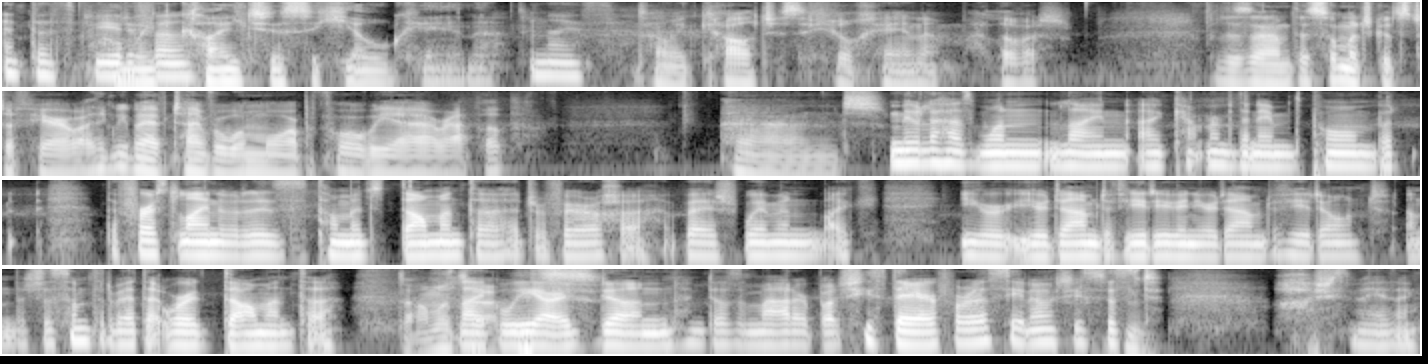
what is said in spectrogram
It- That's beautiful. Culture secure. Nice. Tommy Culture Secure I love it. But there's um there's so much good stuff here. I think we might have time for one more before we uh, wrap up. And Nuala has one line, I can't remember the name of the poem, but the first line of it is Thomas Damanta Draferacha about women like you're you're damned if you do and you're damned if you don't. And there's just something about that word Damanta. damn it, Like we are done. It doesn't matter. But she's there for us, you know. She's just oh, she's amazing.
